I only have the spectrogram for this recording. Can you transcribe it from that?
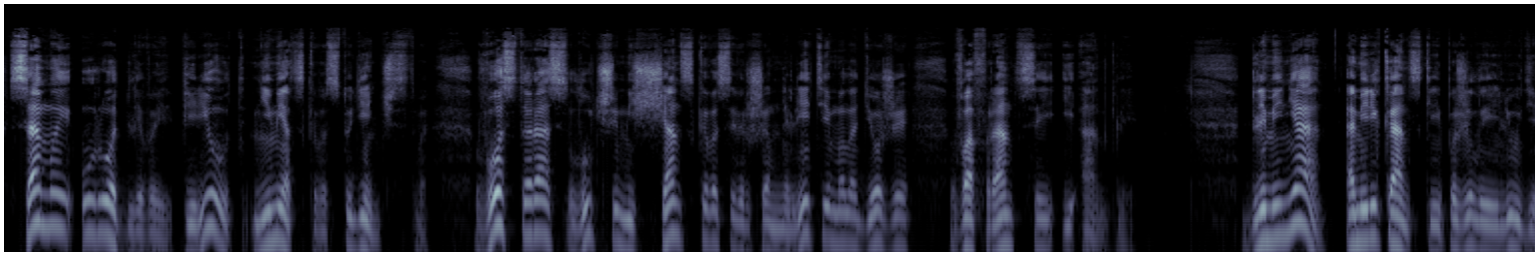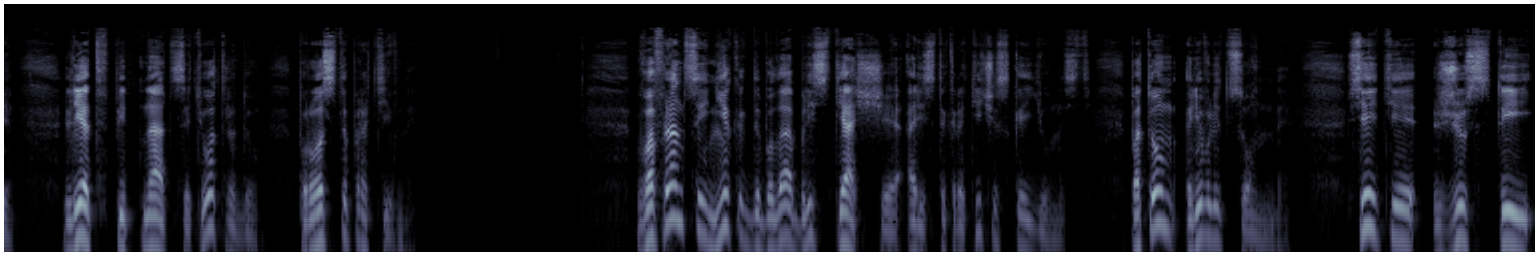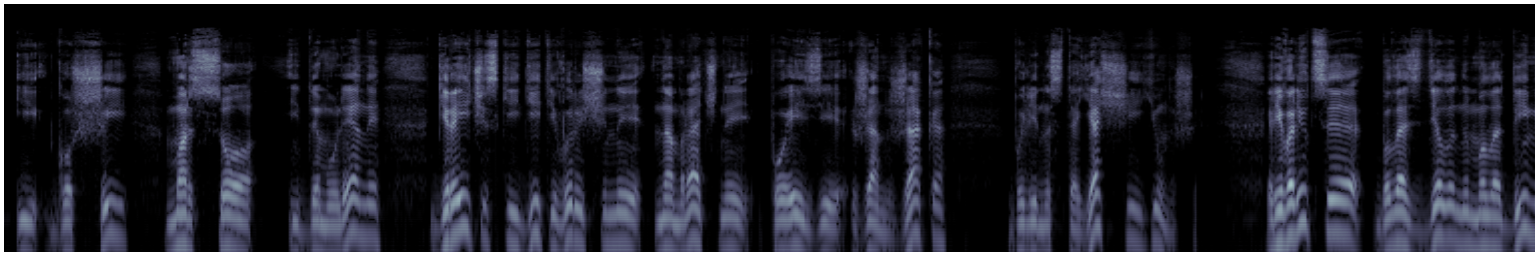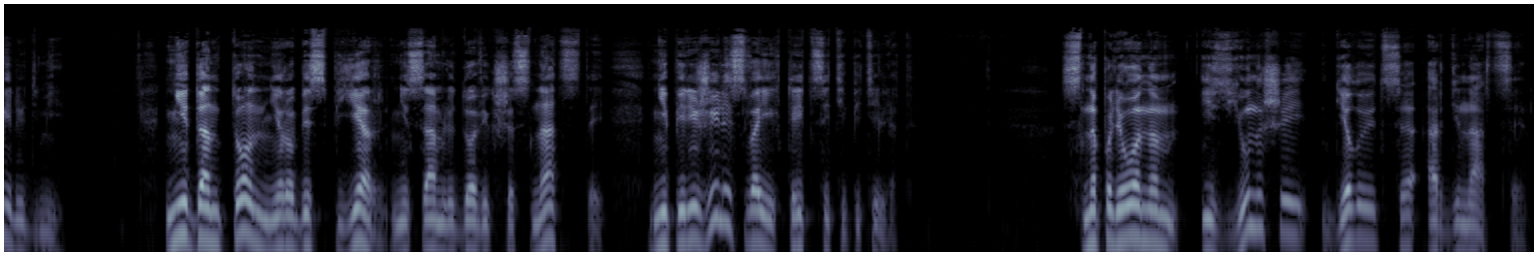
Самый уродливый период немецкого студенчества в раз лучше мещанского совершеннолетия молодежи во Франции и Англии. Для меня американские пожилые люди лет в пятнадцать от роду просто противны. Во Франции некогда была блестящая аристократическая юность, потом революционная. Все эти Жюсты и Гоши, Марсо и Демулены, героические дети, выращенные на мрачной поэзии Жан-Жака, были настоящие юноши. Революция была сделана молодыми людьми. Ни Дантон, ни Робеспьер, ни сам Людовик XVI не пережили своих 35 лет. С Наполеоном из юношей делаются ординарцы.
